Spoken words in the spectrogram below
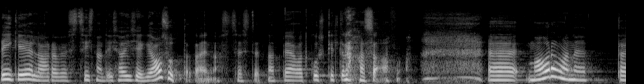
riigieelarvest, siis nad ei saa isegi asutada ennast, sest et nad peavad kuskilt raha saama. ma arvan, et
